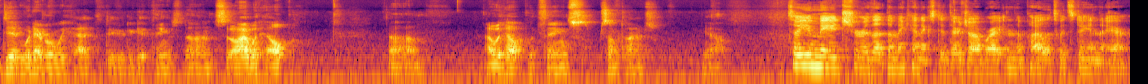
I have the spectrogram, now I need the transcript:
did whatever we had to do to get things done. So I would help. Um, I would help with things sometimes. Yeah. So you made sure that the mechanics did their job right and the pilots would stay in the air.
